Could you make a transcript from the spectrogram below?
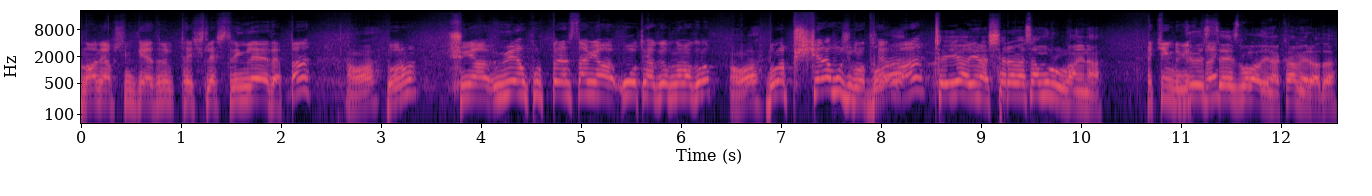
nan yapış imkaniyetini teşkileştirinler edep da. Ava, Doğru mu? Şu ya üyem kurup versem ya ot yakıbına bakılıp ava. Bula pişkene kurcu bula Bura ha. yine şərəvəsən vurulğan yine. Ekin bir göstereyim. Göstəyiz buladı yine kamerada.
